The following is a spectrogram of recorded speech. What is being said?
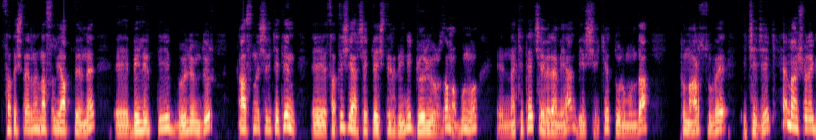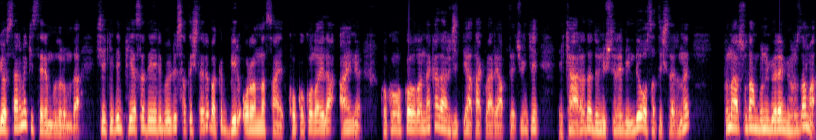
satışlarını nasıl yaptığını e, belirttiği bölümdür. Aslında şirketin e, satış gerçekleştirdiğini görüyoruz ama bunu e, nakite çeviremeyen bir şirket durumunda Pınar Su ve İçecek. Hemen şöyle göstermek isterim bu durumda. Şirketin piyasa değeri bölü satışları bakın bir oranına sahip. Coca-Cola ile aynı. Coca-Cola ne kadar ciddi ataklar yaptı. Çünkü e, kâra da dönüştürebildi o satışlarını. Pınar Su'dan bunu göremiyoruz ama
